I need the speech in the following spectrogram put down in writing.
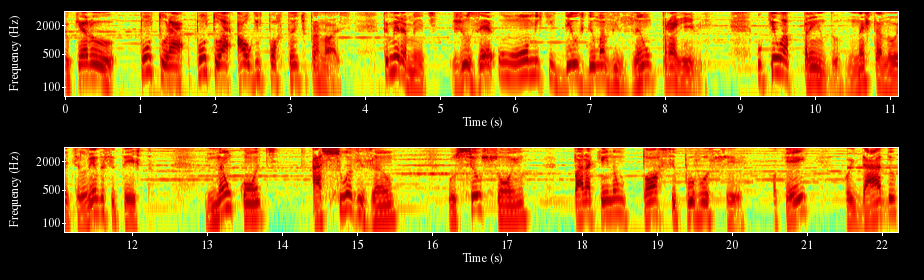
eu quero pontuar, pontuar algo importante para nós. Primeiramente, José, um homem que Deus deu uma visão para ele. O que eu aprendo nesta noite, lendo esse texto, não conte a sua visão, o seu sonho para quem não torce por você, ok? Cuidado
